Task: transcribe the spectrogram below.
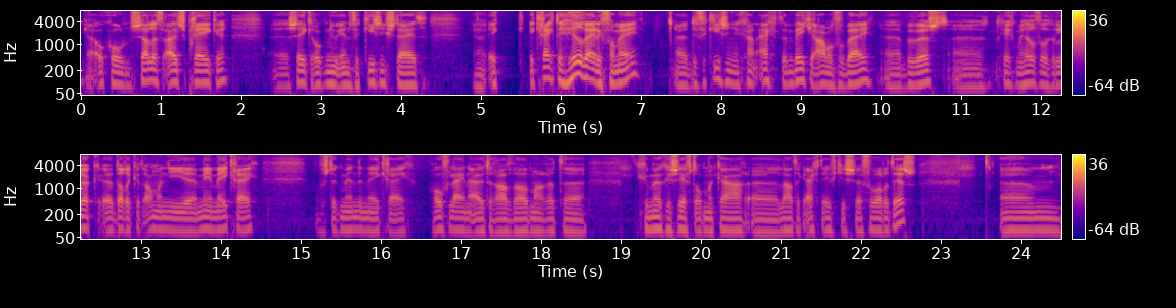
ja, ook gewoon zelf uitspreken. Uh, zeker ook nu in verkiezingstijd. Ja, ik, ik krijg er heel weinig van mee. Uh, de verkiezingen gaan echt een beetje aan me voorbij, bewust. het geeft me heel veel geluk dat ik het allemaal niet meer meekrijg. Of een stuk minder meekrijg. Hoofdlijnen uiteraard wel, maar het gemuggenzift op elkaar laat ik echt eventjes voor wat het is. Um,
